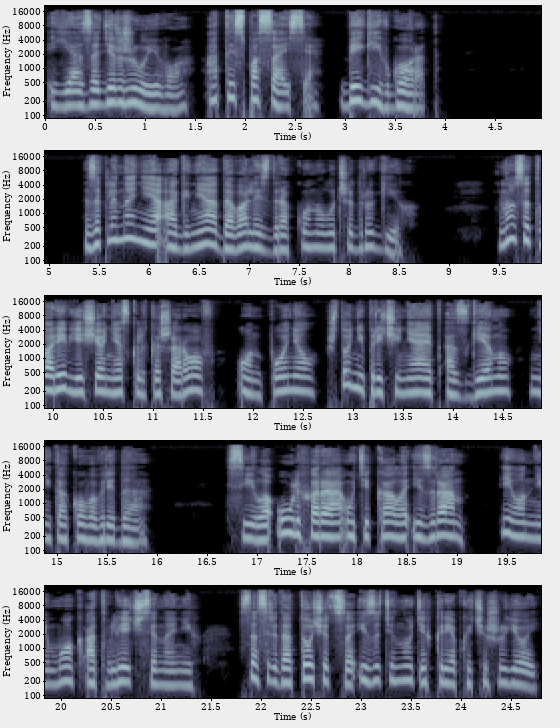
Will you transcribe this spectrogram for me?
«Я задержу его, а ты спасайся, беги в город!» Заклинания огня давались дракону лучше других. Но, сотворив еще несколько шаров, он понял, что не причиняет Асгену никакого вреда. Сила Ульхара утекала из ран, и он не мог отвлечься на них, сосредоточиться и затянуть их крепкой чешуей.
